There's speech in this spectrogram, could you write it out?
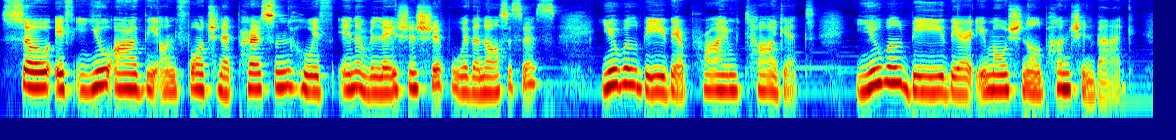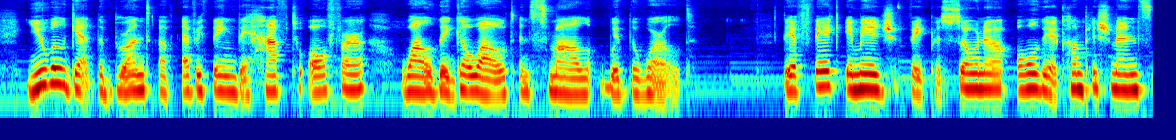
So, if you are the unfortunate person who is in a relationship with a narcissist, you will be their prime target. You will be their emotional punching bag. You will get the brunt of everything they have to offer while they go out and smile with the world. Their fake image, fake persona, all their accomplishments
